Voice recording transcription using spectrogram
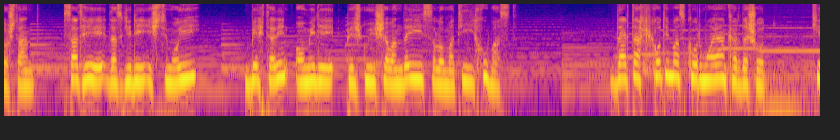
доштанд. Сатҳи дастгирии иҷтимоӣ беҳтарин омили пешгӯишавандаи саломатии хуб аст. Дар таҳқиқоти мазкур муайян карда шуд ки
